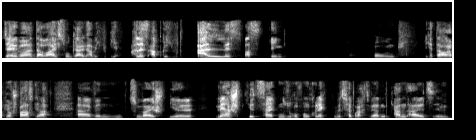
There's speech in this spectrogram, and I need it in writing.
selber, da war ich so geil, da habe ich wirklich alles abgesucht. Alles, was ging. Und ich, da habe ich auch Spaß gehabt. Äh, wenn zum Beispiel mehr Spielzeit in Suchen von Collectibles verbracht werden kann als im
